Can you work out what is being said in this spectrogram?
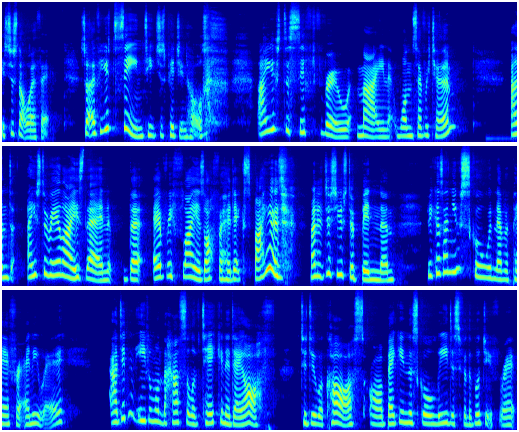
it's just not worth it. So if you'd seen teachers' pigeonholes, I used to sift through mine once every term and I used to realise then that every flyer's offer had expired. And I just used to bin them because I knew school would never pay for it anyway. I didn't even want the hassle of taking a day off to do a course or begging the school leaders for the budget for it.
